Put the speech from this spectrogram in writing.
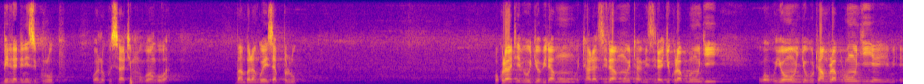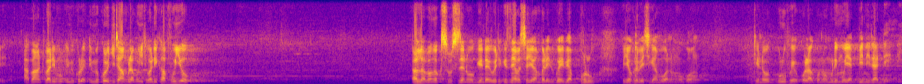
Bin ladens group. Wano ku saati mu mugongo wa bambala ngoye za bulu okulaba nti ebiwujjo biramu etala ziramu mizindalo gikola bulungi obuyonjo butambula bulungi abantu emikolo gitambula bulungi tewali kavuyo. Allah abanga kusubusiza nogenda wetegezi abasajja bambala ebigoye bya bulu ejakulaba ekigambo wano mumugongo nti no gurupu ekola guno omulimu ya biniradeni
